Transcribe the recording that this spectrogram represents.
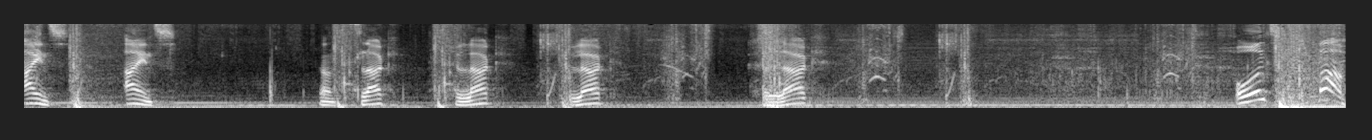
Eins. Eins. Dann klack, klack, klack, klack. Und bam!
